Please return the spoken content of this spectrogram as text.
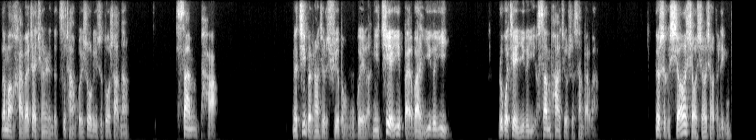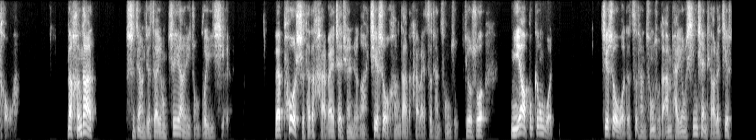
那么海外债权人的资产回收率是多少呢？三趴，那基本上就是血本无归了。你借一百万一个亿，如果借一个亿，三趴就是三百万，那是个小小小小的零头啊。那恒大实际上就在用这样一种威胁，来迫使他的海外债权人啊接受恒大的海外资产重组。就是说，你要不跟我接受我的资产重组的安排，用新欠条来接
